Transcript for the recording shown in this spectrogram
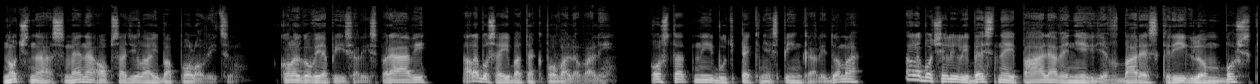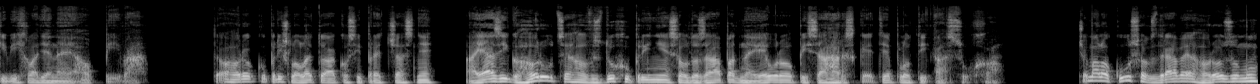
Nočná smena obsadila iba polovicu. Kolegovia písali správy, alebo sa iba tak povaľovali. Ostatní buď pekne spinkali doma, alebo čelili besnej páľave niekde v bare s kríglom božsky vychladeného piva. Toho roku prišlo leto ako si predčasne a jazyk horúceho vzduchu priniesol do západnej Európy saharské teploty a sucho. čo malo kúsok zdravého rozumu,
